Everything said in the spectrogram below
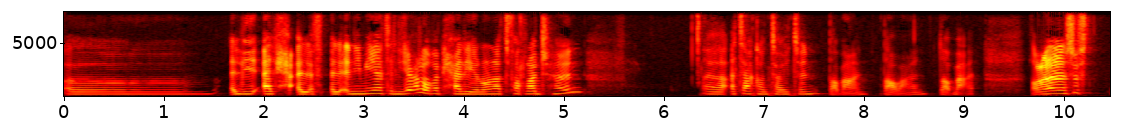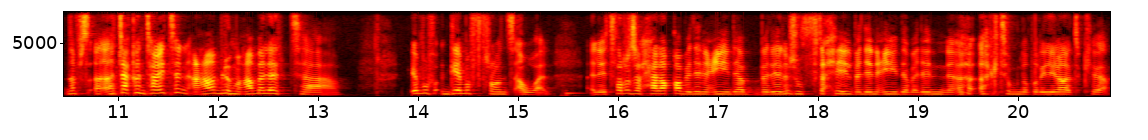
آه اللي الح... الأنميات اللي يعرضن حاليا وأنا أتفرجهن Attack on Titan طبعا طبعا طبعا. طبعا أنا شفت نفس Attack on Titan عامله معاملة Game of Thrones أول. اللي اتفرج الحلقة بعدين اعيده بعدين أشوف تحليل بعدين اعيده بعدين أكتب نظريات وكذا.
